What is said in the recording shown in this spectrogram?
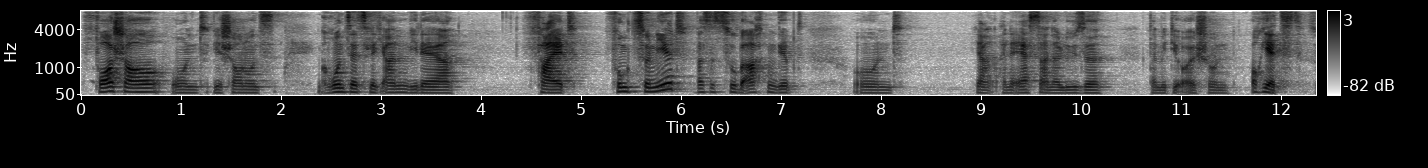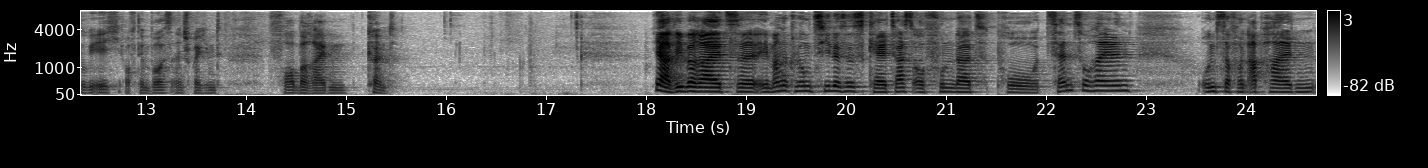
Vorschau und wir schauen uns grundsätzlich an, wie der Fight funktioniert, was es zu beachten gibt und ja, eine erste Analyse, damit ihr euch schon auch jetzt, so wie ich, auf den Boss entsprechend vorbereiten könnt. Ja, wie bereits äh, eben angeklungen, Ziel ist es, Keltas auf 100% zu heilen. Uns davon abhalten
